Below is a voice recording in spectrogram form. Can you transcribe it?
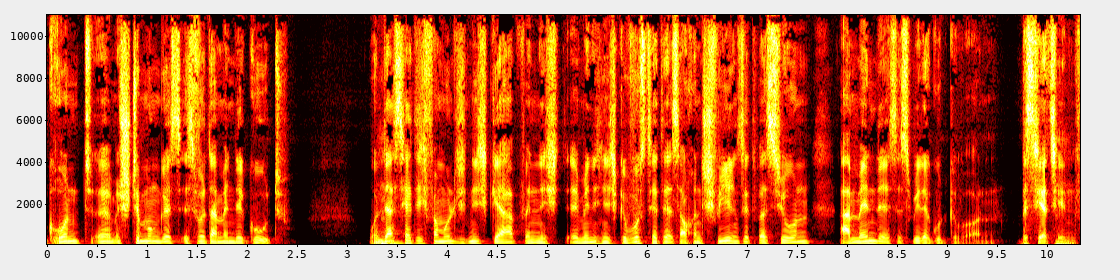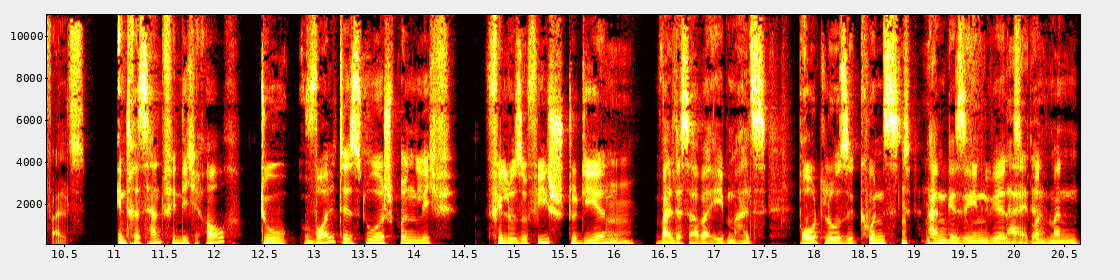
Grundstimmung äh, ist, es wird am Ende gut. Und mhm. das hätte ich vermutlich nicht gehabt, wenn ich, wenn ich nicht gewusst hätte, dass auch in schwierigen Situationen am Ende ist es wieder gut geworden. Bis jetzt mhm. jedenfalls. Interessant finde ich auch, du wolltest ursprünglich Philosophie studieren, mhm. Weil das aber eben als brotlose Kunst angesehen wird Leider. und man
